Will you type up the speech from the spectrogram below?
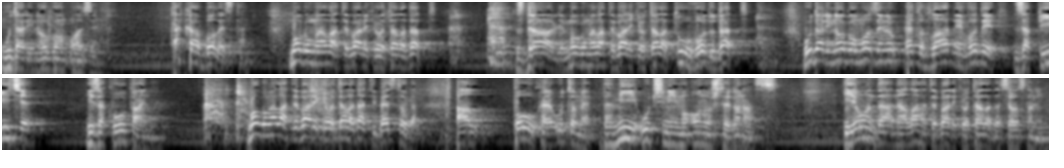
udari nogom o zemlju. Takav bolestan. Mogu mu Allah te barek je teala dat zdravlje mogu mu Allah te barek je teala tu vodu dat. Udari nogom o zemlju eto hladne vode za piće i za kupanje. Mogu mu Allah te barek je teala dati bez toga ali pouka je u tome da mi učinimo ono što je do nas. I onda na Allaha te bareke od da se oslanimo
